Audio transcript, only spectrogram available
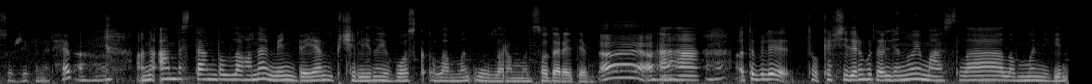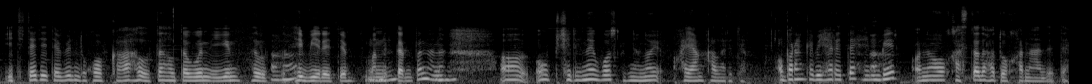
сужи генер хеп. Аны амбастан боллагана мен бәям пчелиный воск ыламмын уулараммын содар. Аха. Аты біле кәпсилерин көрдө льняное масло ыламмын иген итите тетебин духовкага хылта хылтабын иген хебир этим. Маныктарбын аны о пчелиный воск льняной хаян калар этим. Обаран кәбихәр эте һәм бир, аны хаста да хатухана дете.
